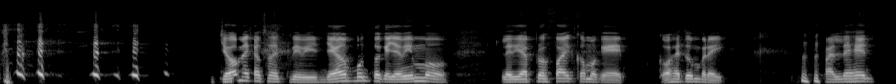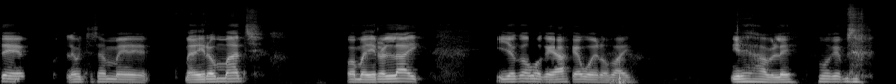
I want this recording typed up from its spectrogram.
Yo me canso de escribir. Llega un punto que yo mismo le di al profile como que cógete un break. Un par de gente, las muchachas me, me dieron match o me dieron like. Y yo como que, ah, qué bueno, bye. Y les hablé. Como que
